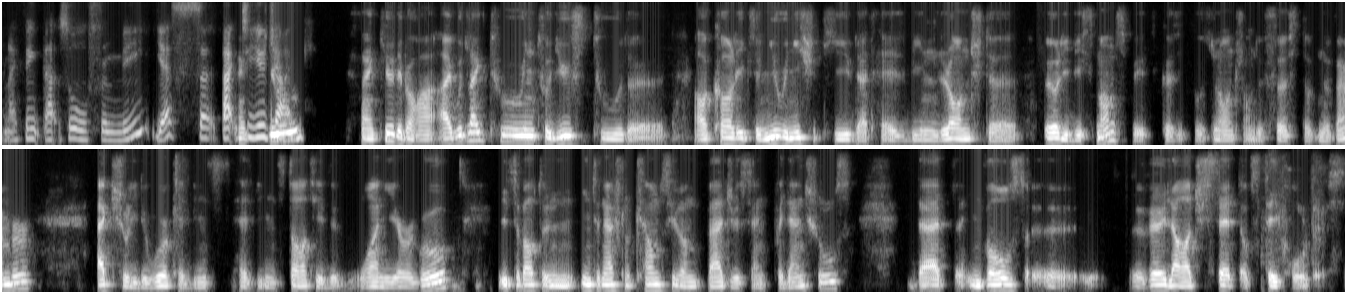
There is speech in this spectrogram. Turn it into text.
And I think that's all from me. Yes, back Thank to you, Jacques. You. Thank you, Deborah. I would like to introduce to the, our colleagues a new initiative that has been launched uh, early this month because it was launched on the 1st of November actually the work has been has been started one year ago. It's about an international council on badges and credentials that involves a, a very large set of stakeholders.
